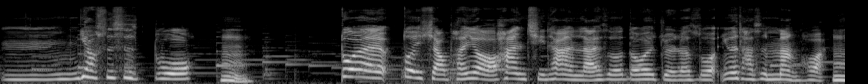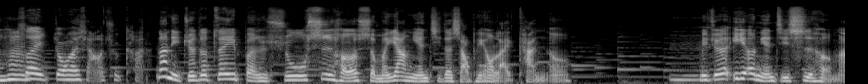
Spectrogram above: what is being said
嗯，要是是多，嗯，对对，小朋友和其他人来说都会觉得说，因为它是漫画，嗯哼，所以就会想要去看。那你觉得这一本书适合什么样年级的小朋友来看呢？嗯，你觉得一二年级适合吗？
